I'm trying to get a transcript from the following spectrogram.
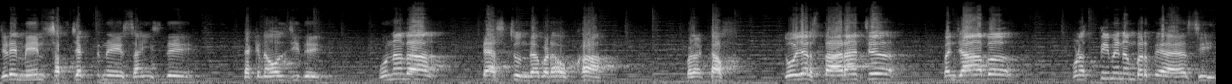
ਜਿਹੜੇ ਮੇਨ ਸਬਜੈਕਟ ਨੇ ਸਾਇੰਸ ਦੇ ਟੈਕਨੋਲੋਜੀ ਦੇ, ਉਹਨਾਂ ਦਾ ਟੈਸਟ ਹੁੰਦਾ ਬੜਾ ਔਖਾ, ਬੜਾ ਟਫ 2017 ਚ ਪੰਜਾਬ 29ਵੇਂ ਨੰਬਰ ਤੇ ਆਇਆ ਸੀ।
